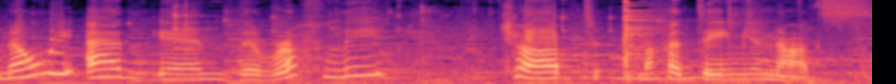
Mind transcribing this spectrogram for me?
Now we add in the roughly chopped macadamia nuts.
